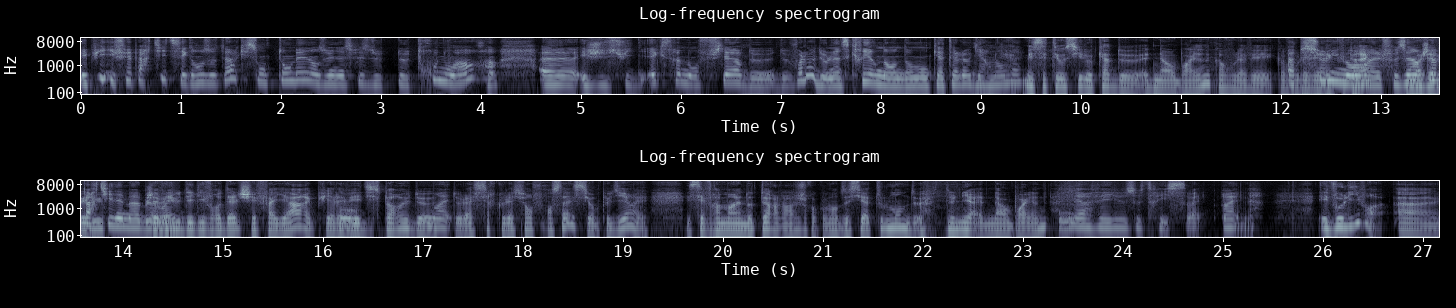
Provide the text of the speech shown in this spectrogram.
Et puis, il fait partie de ces grands auteurs qui sont tombés dans une espèce de, de trou noir. hein. Euh, et je suis extrêmement fière de, de, voilà, de l'inscrire dans, dans mon catalogue irlandais. Mais c'était aussi le cas de Edna O'Brien quand vous l'avez quand vous l'avez Absolument, elle faisait Moi, un peu lu- partie des meubles. J'avais ouais. lu des livres d'elle chez Fayard et puis elle avait Oh. disparu de, Ouais. de la circulation française, si on peut dire. Et, et c'est vraiment un auteur. Alors là, je recommande aussi à tout le monde de, de lire Edna O'Brien. Merveilleuse autrice, ouais. ouais. Et vos livres, euh,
